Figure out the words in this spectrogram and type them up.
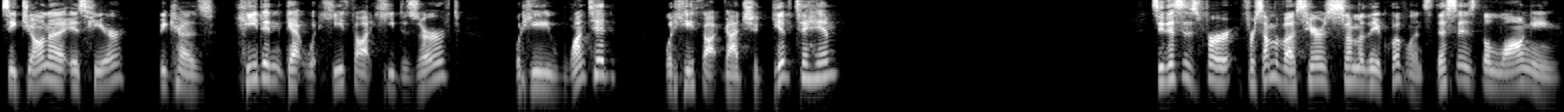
See, Jonah is here because he didn't get what he thought he deserved, what he wanted, what he thought God should give to him. See, this is for, for some of us, here's some of the equivalents. This is the longing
